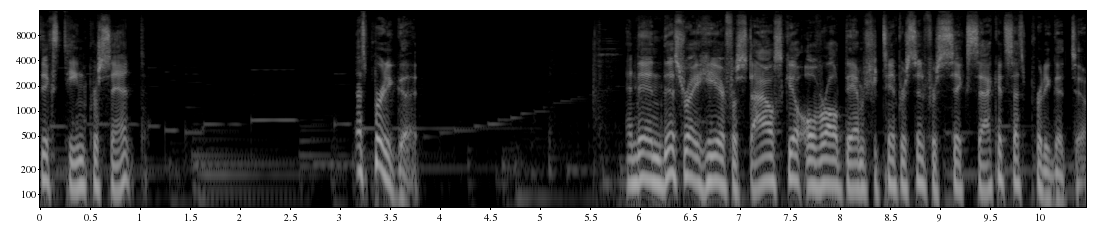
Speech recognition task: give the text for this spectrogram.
16%, that's pretty good. And then this right here for style skill, overall damage for 10% for six seconds. That's pretty good too.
